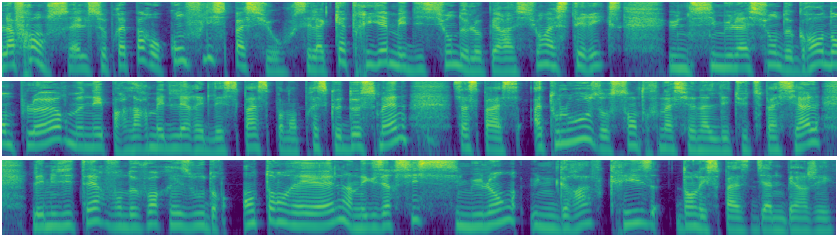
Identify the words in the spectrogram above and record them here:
La France, elle se prépare aux conflits spatiaux. C'est la quatrième édition de l'opération Astérix, une simulation de grande ampleur menée par l'armée de l'air et de l'espace pendant presque deux semaines. Ça se passe à Toulouse, au Centre national d'études spatiales. Les militaires vont devoir résoudre en temps réel un exercice simulant une grave crise dans l'espace, Diane Berger.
